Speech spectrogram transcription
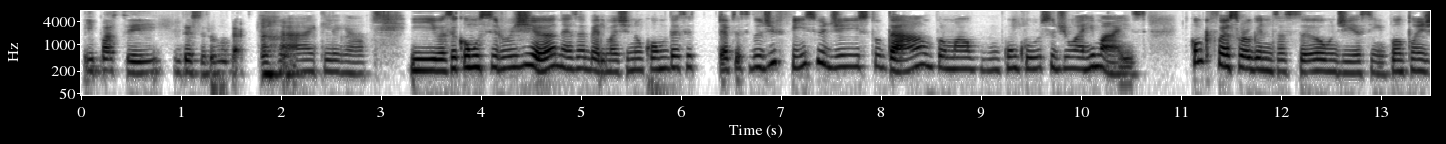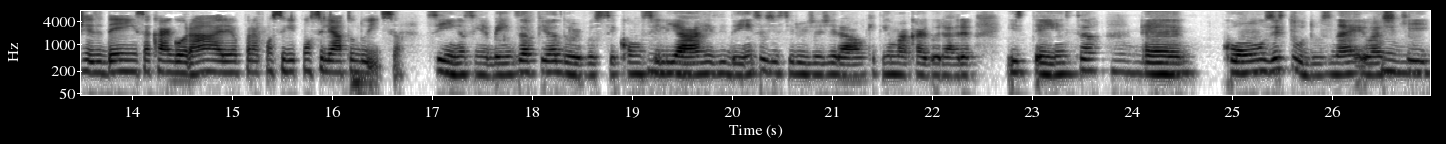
e passei em terceiro lugar. Ai, que legal. E você, como cirurgiã, né, Isabela, imagino como deve ter sido difícil de estudar para um concurso de um R. Como que foi a sua organização de, assim, plantões de residência, carga horária, para conseguir conciliar tudo isso? Sim, assim, é bem desafiador você conciliar uhum. residências de cirurgia geral, que tem uma carga horária extensa, uhum. é, com os estudos, né? Eu acho uhum. que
